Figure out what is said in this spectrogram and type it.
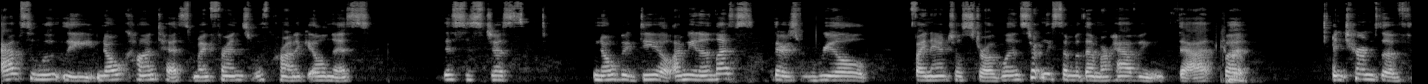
absolutely no contest, my friends with chronic illness. This is just no big deal. I mean, unless there's real financial struggle, and certainly some of them are having that, but in terms of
